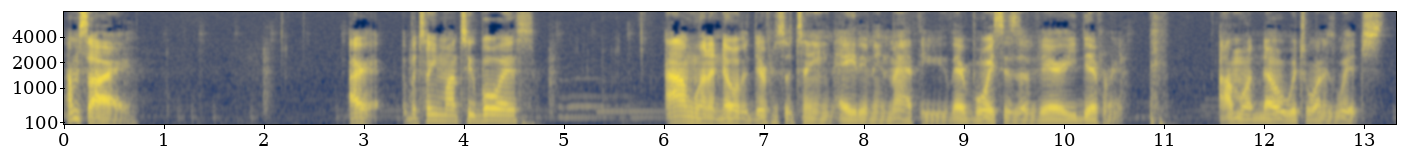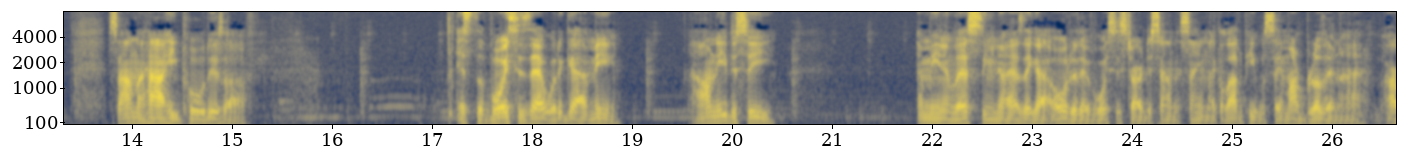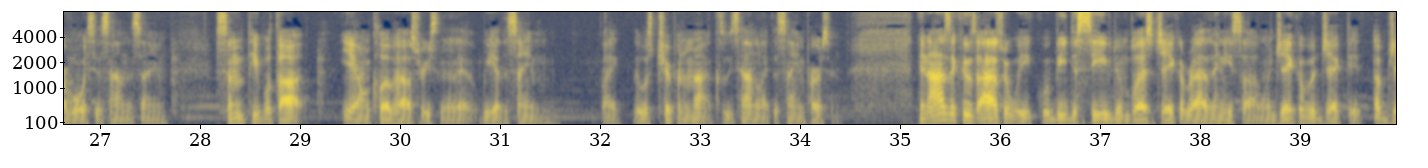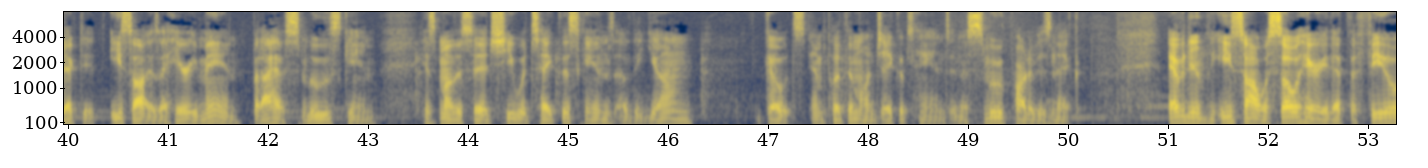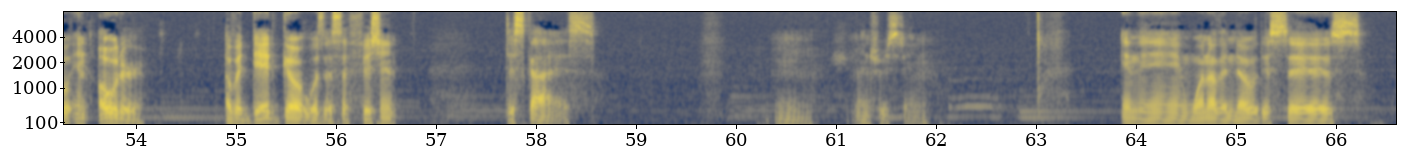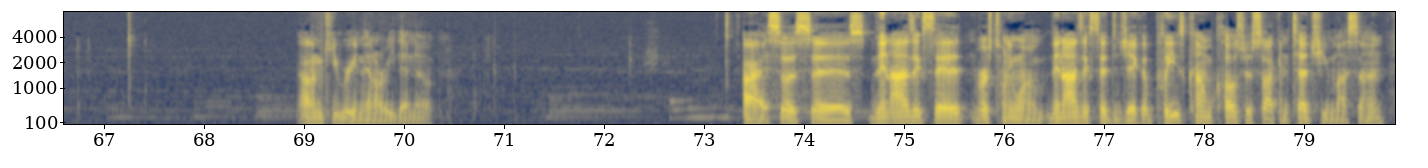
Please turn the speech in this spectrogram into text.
I'm sorry. I between my two boys, I'm gonna know the difference between Aiden and Matthew. Their voices are very different. I'm gonna know which one is which. So I don't know how he pulled this off. It's the voices that would have got me. I don't need to see. I mean, unless you know, as they got older, their voices started to sound the same. Like a lot of people say, my brother and I, our voices sound the same. Some people thought, yeah, on Clubhouse recently that we had the same, like it was tripping them out because we sounded like the same person. Then Isaac, whose eyes were weak, would be deceived and bless Jacob rather than Esau. When Jacob objected, objected, Esau is a hairy man, but I have smooth skin. His mother said she would take the skins of the young goats and put them on Jacob's hands and the smooth part of his neck. Evidently, Esau was so hairy that the feel and odor of a dead goat was a sufficient disguise. Hmm, interesting. And then one other note it says, I'm going to keep reading, then I'll read that note. All right, so it says, Then Isaac said, verse 21, Then Isaac said to Jacob, Please come closer so I can touch you, my son.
